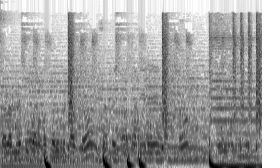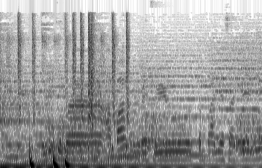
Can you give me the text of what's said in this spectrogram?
Assalamualaikum warahmatullahi wabarakatuh. Sampai jumpa di lain waktu. Ini cuma apa review tempatnya saja ini.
